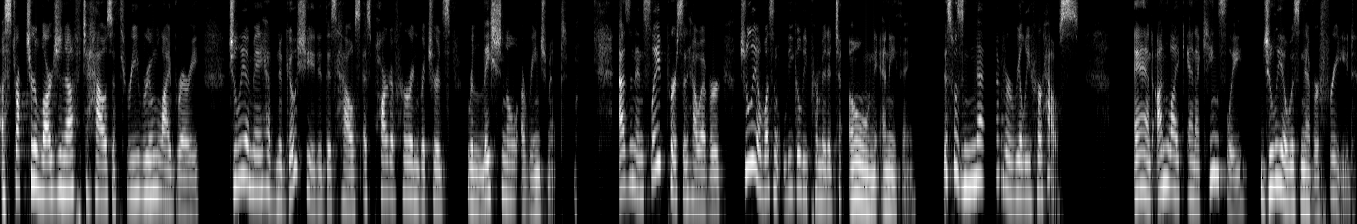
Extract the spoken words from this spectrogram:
A structure large enough to house a three room library, Julia may have negotiated this house as part of her and Richard's relational arrangement. As an enslaved person, however, Julia wasn't legally permitted to own anything. This was never really her house. And unlike Anna Kingsley, Julia was never freed.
